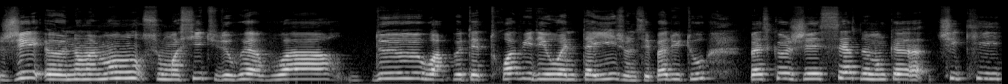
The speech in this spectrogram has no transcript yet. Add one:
j'ai euh, normalement ce mois-ci tu devrais avoir deux voire peut-être trois vidéos hentai, je ne sais pas du tout parce que j'ai certes le manga Chiki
